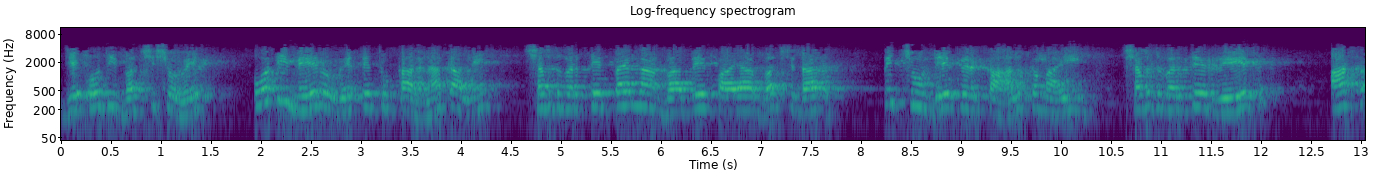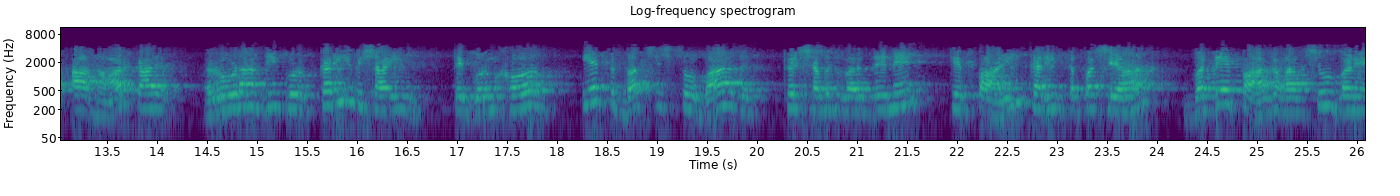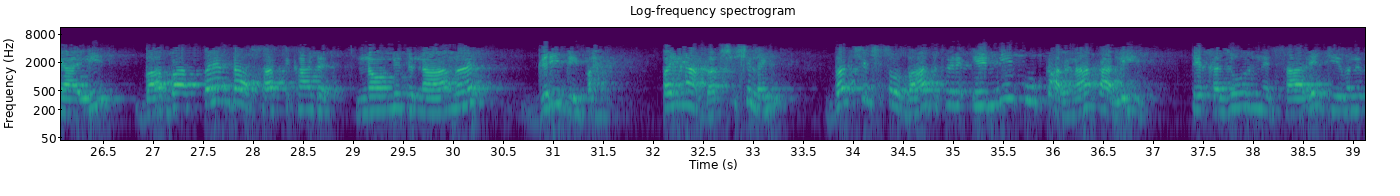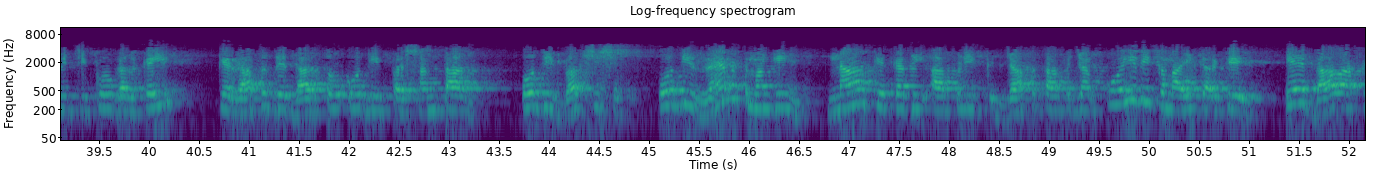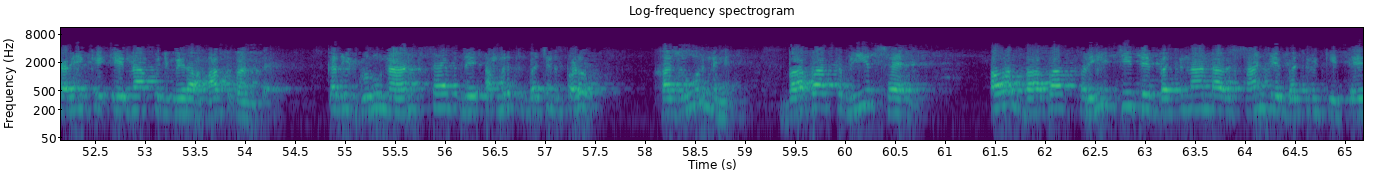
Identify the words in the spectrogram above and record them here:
ਜੇ ਉਹਦੀ ਬਖਸ਼ਿਸ਼ ਹੋਵੇ, ਉਹਦੀ ਮਿਹਰ ਹੋਵੇ ਤੇ ਤੂੰ ਘਾਲਣਾ ਘਾਲੇ। ਸ਼ਬਦ ਵਰਤੇ ਪਹਿਲਾਂ ਬਾਬੇ ਪਾਇਆ ਬਖਸ਼ਦਰ ਪਿੱਛੋਂ ਦੇ ਫਿਰ ਘਾਲ ਕਮਾਈ। ਸ਼ਬਦ ਵਰਤੇ ਰੇਤ ਅਸ ਆਹਾਰ ਕਰ, ਰੋੜਾਂ ਦੀ ਗੁਰ ਕਰੀ ਵਿਛਾਈ। ਤੇ ਗੁਰਮਖੋ ਇਸ ਬਖਸ਼ਿਸ਼ ਤੋਂ ਬਾਅਦ ਫਿਰ ਸ਼ਬਦ ਵਰਦੇ ਨੇ ਕਿ ਭਾਰੀ ਕਰੀ ਤਪੱਸਿਆ, ਵੱਡੇ ਭਾਗ ਹਰਸ਼ੂ ਬਣਾਈ ਬਾਬਾ ਪਹਿੰਦਾ ਸੱਚਖੰਡ ਨੌਮਿਤ ਨਾਮ ਗਰੀਬੀ ਪਹਿਲਾਂ ਬਖਸ਼ਿਸ਼ ਲਈ, ਬਖਸ਼ਿਸ਼ ਤੋਂ ਬਾਅਦ ਫਿਰ ਇੰਨੀ ਕੁ ਘਾਲਣਾ ਘਾਲੀ ਤੇ ਖਜ਼ੂਰ ਨੇ ਸਾਰੇ ਜੀਵਨ ਵਿੱਚ ਇੱਕੋ ਗੱਲ ਕਹੀ ਕਿ ਰੱਬ ਦੇ ਦਰ ਤੋਂ ਉਹਦੀ ਪ੍ਰਸੰਨਤਾ, ਉਹਦੀ ਬਖਸ਼ਿਸ਼, ਉਹਦੀ ਰਹਿਮਤ ਮੰਗੀ, ਨਾ ਕਿ ਕਦੀ ਆਪਣੀ ਜਪ ਤਪ ਜਾਂ ਕੋਈ ਵੀ ਕਮਾਈ ਕਰਕੇ ਇਹ ਦਾਵਾ ਕਰੇ ਕਿ ਇੰਨਾ ਕੁਝ ਮੇਰਾ ਹੱਥ ਬਣਦਾ ਹੈ। ਕਦੀ ਗੁਰੂ ਨਾਨਕ ਸਾਹਿਬ ਦੇ ਅੰਮ੍ਰਿਤ ਬਚਨ ਪੜੋ ਹਜ਼ੂਰ ਨੇ ਬਾਬਾ ਕਬੀਰ ਸਾਹਿਬ ਔਰ ਬਾਬਾ ਫਰੀਦ ਜੀ ਦੇ ਬਚਨਾਂ ਨਾਲ ਸਾਂਝੇ ਬਚਨ ਕੀਤੇ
